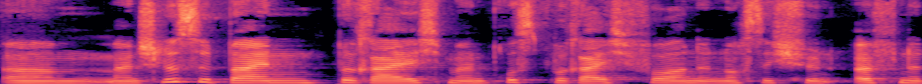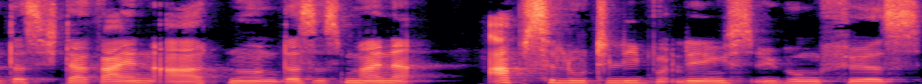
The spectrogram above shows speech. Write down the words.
ähm, mein Schlüsselbeinbereich, mein Brustbereich vorne noch sich schön öffnet, dass ich da reinatme und das ist meine absolute Lieblingsübung fürs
